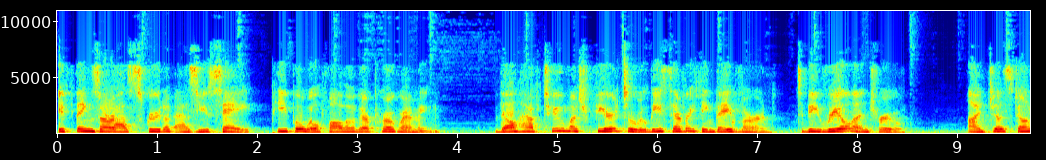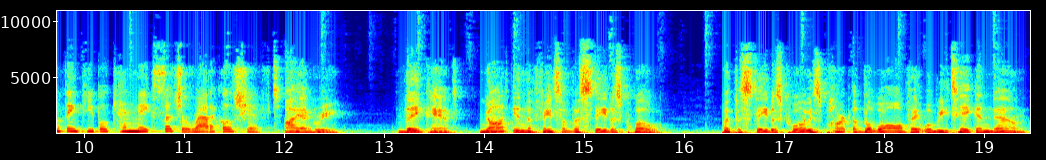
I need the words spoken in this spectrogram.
If things are as screwed up as you say, people will follow their programming. They'll have too much fear to release everything they've learned, to be real and true. I just don't think people can make such a radical shift. I agree. They can't, not in the face of the status quo. But the status quo is part of the wall that will be taken down.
